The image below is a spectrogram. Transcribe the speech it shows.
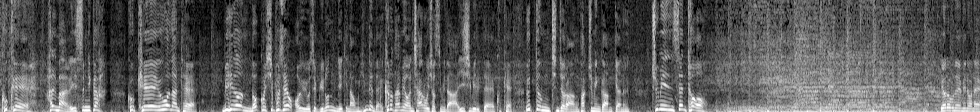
국회 할 말 있습니까? 국회의원한테 민원 넣고 싶으세요? 어유 요새 민원 얘기 나오면 힘든데 그렇다면 잘 오셨습니다. 21대 국회 으뜸 친절왕 박주민과 함께하는 주민센터 여러분의 민원에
